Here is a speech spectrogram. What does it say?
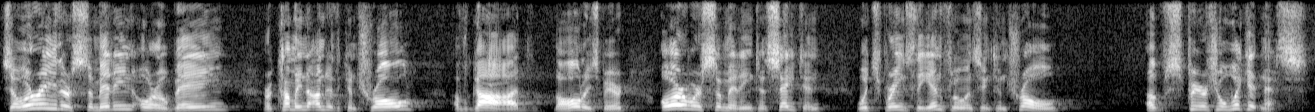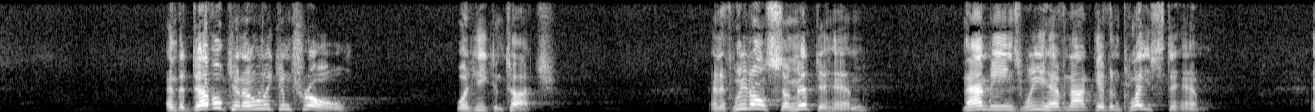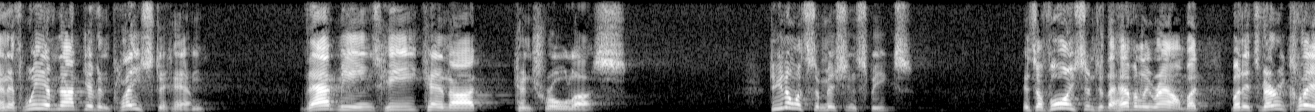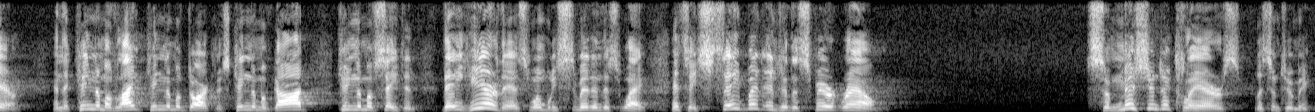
So we're either submitting or obeying or coming under the control of God, the Holy Spirit, or we're submitting to Satan, which brings the influence and control of spiritual wickedness. And the devil can only control what he can touch. And if we don't submit to him, that means we have not given place to him. And if we have not given place to him, that means he cannot control us. Do you know what submission speaks? It's a voice into the heavenly realm, but, but it's very clear. In the kingdom of light, kingdom of darkness, kingdom of God, kingdom of Satan, they hear this when we submit in this way. It's a statement into the spirit realm. Submission declares, listen to me,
